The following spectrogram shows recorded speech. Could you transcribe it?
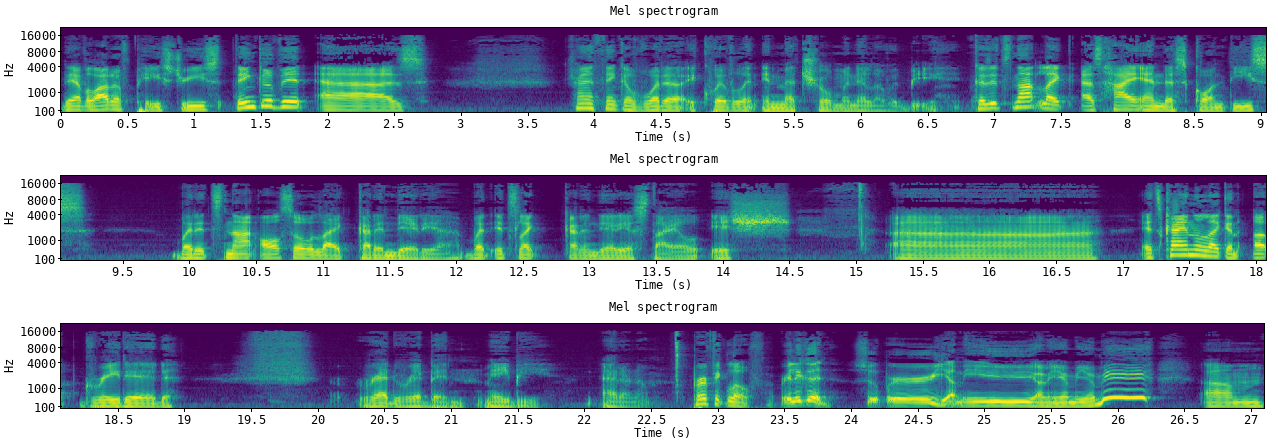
They have a lot of pastries. Think of it as, trying to think of what a equivalent in Metro Manila would be. Cause it's not like as high end as Conti's, but it's not also like Carinderia, but it's like Carinderia style-ish. Uh, it's kind of like an upgraded red ribbon, maybe. I don't know. Perfect loaf. Really good. Super yummy, yummy, yummy, yummy. Um,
